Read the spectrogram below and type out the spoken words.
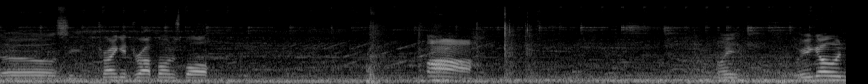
So let's see. Try and get drop bonus ball. Ah. Wait, where are you going?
